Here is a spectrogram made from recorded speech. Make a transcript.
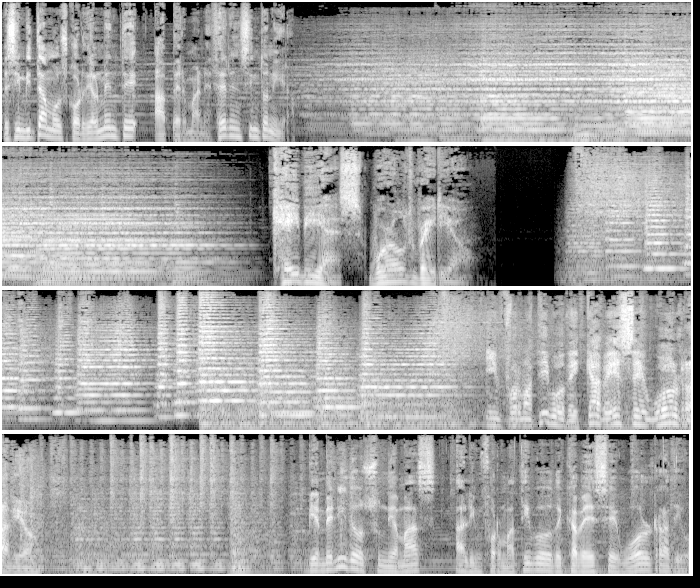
Les invitamos cordialmente a permanecer en sintonía. KBS World Radio. Informativo de KBS World Radio. Bienvenidos un día más al informativo de KBS World Radio.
